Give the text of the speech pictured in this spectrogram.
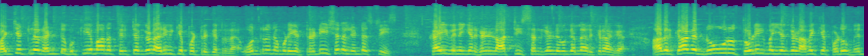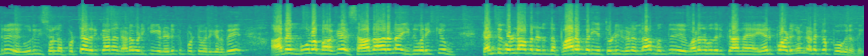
பட்ஜெட்டில் ரெண்டு முக்கியமான திட்டங்கள் அறிவிக்கப்பட்டிருக்கின்றன. ஒன்று நம்முடைய ட்ரெடிஷனல் இண்டஸ்ட்ரீஸ் கைவினைஞர்கள் ஆர்டிசன்கள் இவங்கெல்லாம் இருக்கிறாங்க. அதற்காக நூறு தொழில் மையங்கள் அமைக்கப்படும் என்று உறுதி சொல்லப்பட்டு அதற்கான நடவடிக்கைகள் எடுக்கப்பட்டு வருகிறது. அதன் மூலமாக சாதாரண இதுவரைக்கும் கண்டுகொள்ளாமல் இருந்த பாரம்பரிய தொழில்கள் எல்லாம் வந்து வளருவதற்கான ஏற்பாடுகள் நடக்கப் போகிறது.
